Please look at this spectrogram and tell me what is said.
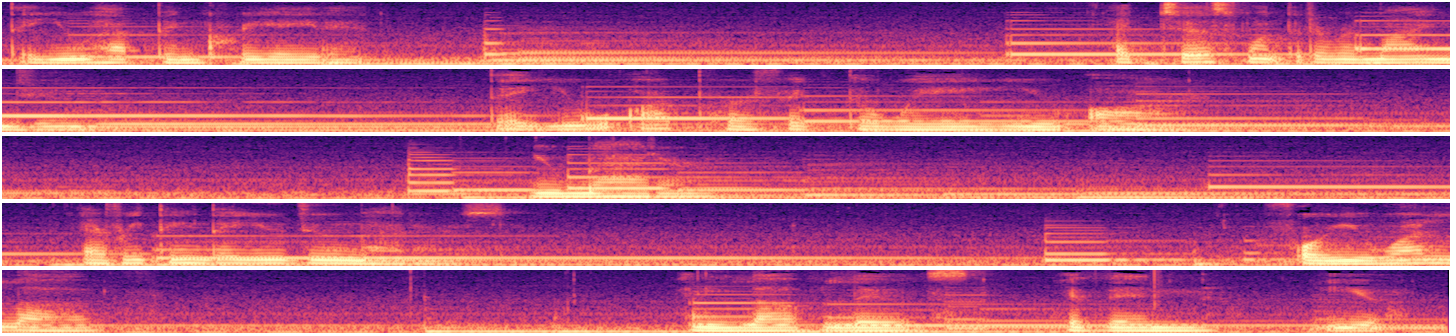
that you have been created? I just wanted to remind you that you are perfect the way you are. You matter. Everything that you do matters. For you are love, and love lives within you.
